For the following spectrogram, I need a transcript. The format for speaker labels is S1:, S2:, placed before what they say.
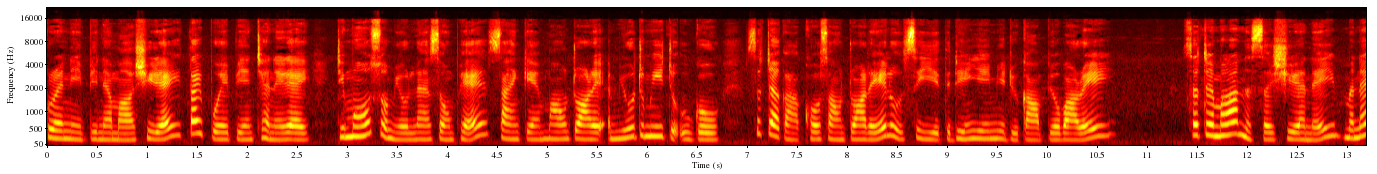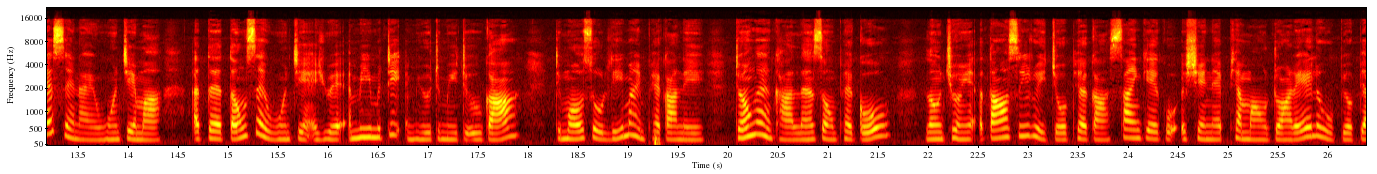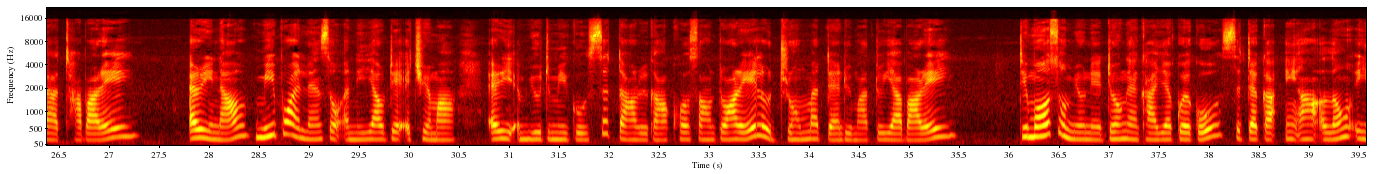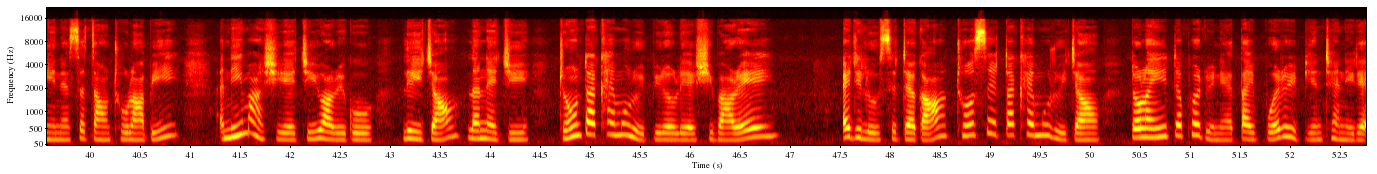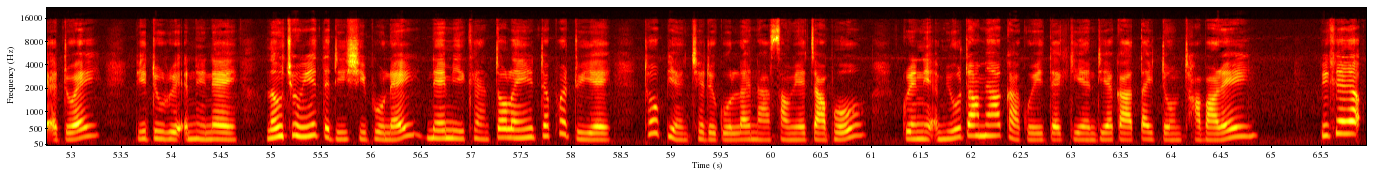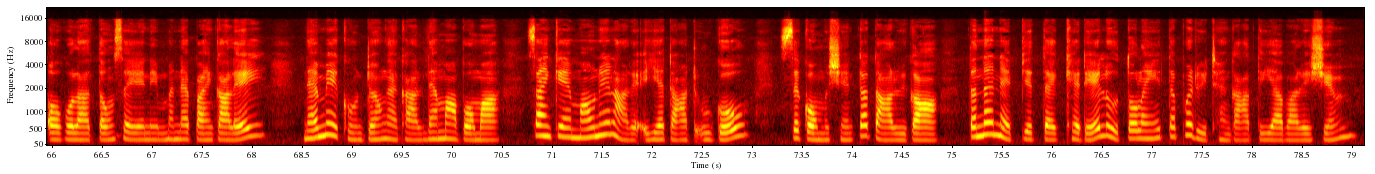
S1: ကရနီပြည်နယ်မှာရှိတဲ့တိုက်ပွဲပြင်းထန်နေတဲ့ဒီမော့ဆိုမျိုးလမ်းဆုံဖက်ဆိုင်ကယ်မောင်းတွားတဲ့အမျိုးသမီးတဦးကိုစစ်တပ်ကခေါ်ဆောင်တွားတယ်လို့စီရီသတင်းရင်းမြစ်တွေကပြောပါရယ်စက်တင်ဘာလ28ရက်နေ့မနက်10:00နာရီဝန်းကျင်မှာအသက်30ဝန်းကျင်အရွယ်အမီမတိအမျိုးသမီးတဦးကဒီမော့ဆို၄မိုင်ဖက်ကနေဒေါငန်ခါလမ်းဆုံဖက်ကိုလုံချုံရဲ့အသားစီးတွေကြောဖြက်ကဆိုင်ကယ်ကိုအရှင်နဲ့ဖြတ်မောင်းတွားတယ်လို့ပြောပြထားပါတယ်။ အဲ့ဒီနောက်မီးပွိုင်လန်းဆောင်အနီးရောက်တဲ့အချိန်မှာအဲ့ဒီအမျိုးသမီးကိုစစ်သားတွေကခေါ်ဆောင်သွားတယ်လို့ဒရုန်းမှတ်တမ်းတွေမှာတွေ့ရပါတယ်။ဒီမော့ဆိုမျိုးနဲ့ဒေါငန်ခါရက်ကွက်ကိုစစ်တပ်ကအင်အားအလုံးအရင်နဲ့စစ်ကြောင်းထိုးလာပြီးအနီးမှာရှိတဲ့ကြီးရွာတွေကိုလေကြောင်းလက်နက်ကြီးဒရုန်းတိုက်ခိုက်မှုတွေပြုလုပ်လျက်ရှိပါတယ်။အဲ့ဒီလိုစစ်တပ်ကထိုးစစ်တိုက်ခိုက်မှုတွေကြောင့် တော်လိုင်းရေးတပ်ဖွဲ့တွေနဲ့တိုက်ပွဲတွေပြင်းထန်နေတဲ့အတွက်ပြည်သူတွေအနေနဲ့လုံခြုံရေးတတိရှိဖို့နဲ့နယ်မြေခံတော်လိုင်းရေးတပ်ဖွဲ့တွေရဲ့ထုတ်ပြန်ချက်တွေကိုလိုက်နာဆောင်ရွက်ကြဖို့ဂရင်းနစ်အမျိုးသားများကာကွယ်ရေးတပ် KNDF ကတိုက်တွန်းထားပါတယ်။ပြီးခဲ့တဲ့ဩဂုတ်လ30ရက်နေ့မနက်ပိုင်းကလည်းနမ်းမေခုံဒေါငန်ခါလမ်းမပေါ်မှာဆိုင်ကယ်မောင်းနှင်းလာတဲ့အရက်သားတူကိုစစ်ကော်မရှင်တပ်သားတွေကတနက်နဲ့ပြစ်တက်ခဲ့တယ်လို့တော်လိုင်းရေးတပ်ဖွဲ့တွေထံကသိရပါတယ်ရှင်။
